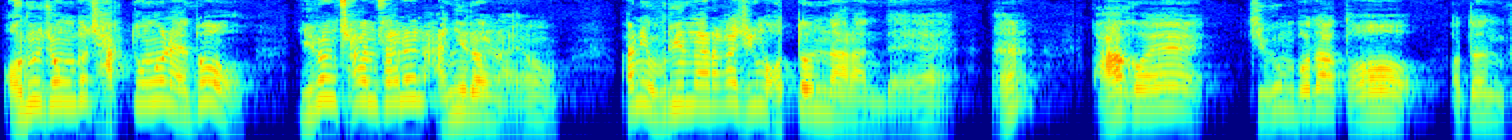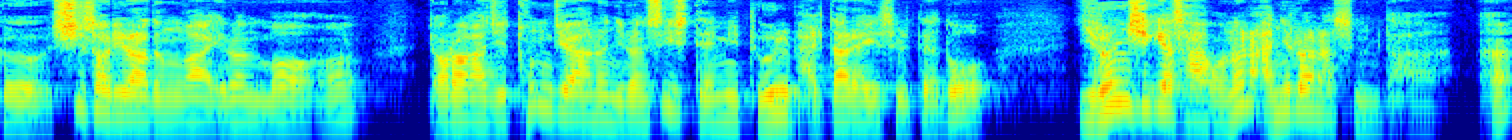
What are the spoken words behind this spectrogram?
어느 정도 작동을 해도 이런 참사는 안 일어나요. 아니 우리나라가 지금 어떤 나라인데 에? 과거에 지금보다 더 어떤 그 시설이라든가 이런 뭐 어? 여러 가지 통제하는 이런 시스템이 덜 발달해 있을 때도 이런 식의 사고는 안 일어났습니다. 어?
